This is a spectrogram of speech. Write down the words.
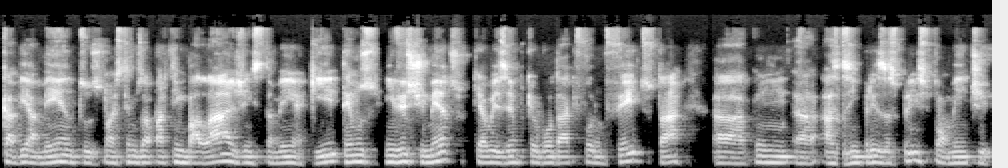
cabeamentos, nós temos a parte de embalagens também aqui, temos investimentos, que é o exemplo que eu vou dar que foram feitos, tá? Ah, com ah, as empresas, principalmente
